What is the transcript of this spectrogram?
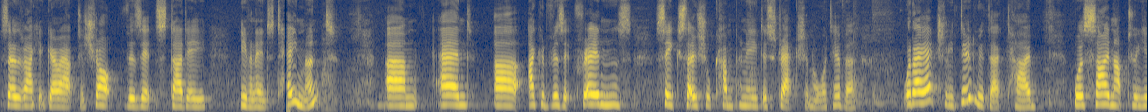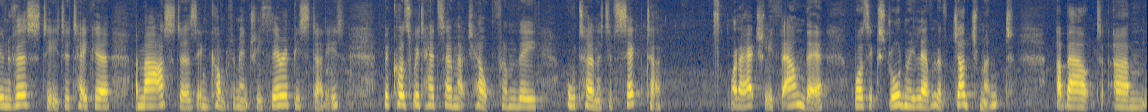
so that I could go out to shop, visit, study, even entertainment. Um, and uh, I could visit friends, seek social company, distraction, or whatever. What I actually did with that time was sign up to a university to take a, a master's in complementary therapy studies because we'd had so much help from the alternative sector. What I actually found there was extraordinary level of judgment about um,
